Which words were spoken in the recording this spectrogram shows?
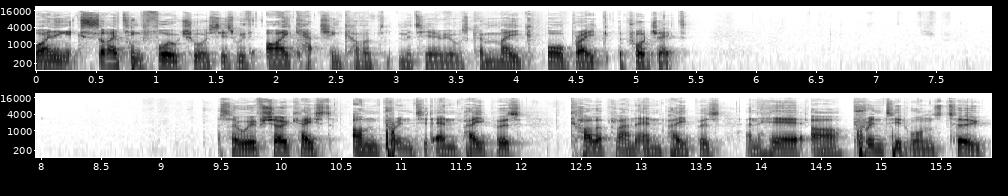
Combining exciting foil choices with eye catching cover materials can make or break the project. So we've showcased unprinted end papers, Colorplan end papers, and here are printed ones too.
